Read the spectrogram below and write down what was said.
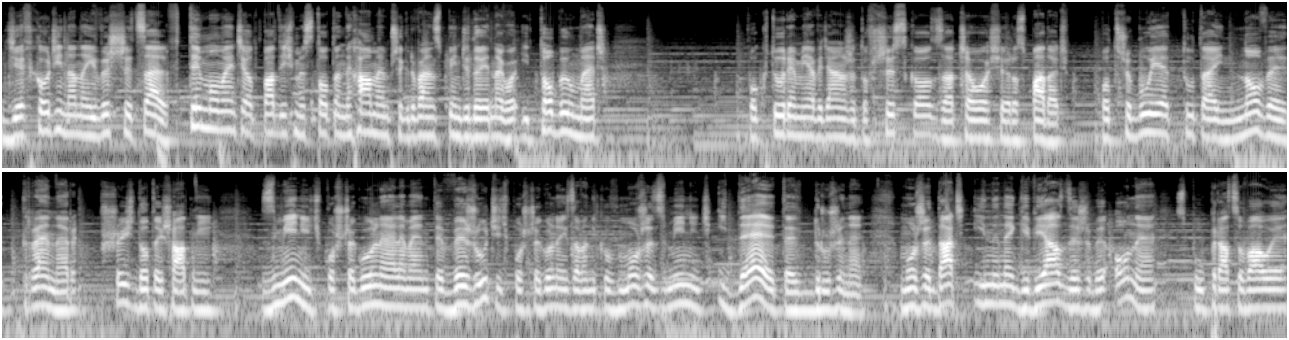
gdzie wchodzi na najwyższy cel. W tym momencie odpadliśmy z Tottenhamem, przegrywając 5 do 1 i to był mecz, po którym ja wiedziałem, że to wszystko zaczęło się rozpadać. Potrzebuje tutaj nowy trener przyjść do tej szatni, zmienić poszczególne elementy, wyrzucić poszczególnych zawodników, może zmienić ideę tej drużyny, może dać inne gwiazdy, żeby one współpracowały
